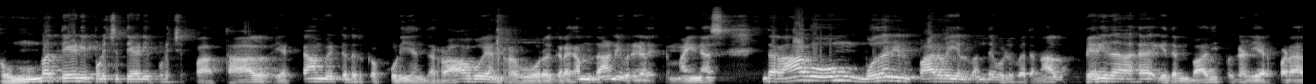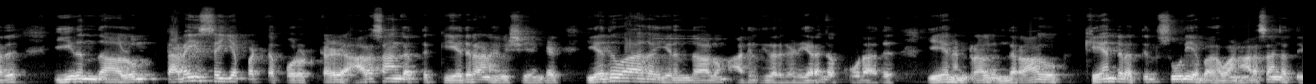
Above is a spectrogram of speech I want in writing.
ரொம்ப தேடி பிடிச்சி தேடி பிடிச்சி பார்த்தால் எட்டாம் வீட்டில் இருக்கக்கூடிய இந்த ராகு என்ற ஒரு கிரகம் தான் இவர்களுக்கு மைனஸ் இந்த ராகுவும் புதனின் பார்வையில் வந்து விழுவதனால் பெரிதாக இதன் பாதிப்புகள் ஏற்படாது. இருந்தாலும் தடை செய்யப்பட்ட பொருட்கள் அரசாங்கத்துக்கு எதிரான விஷயங்கள் எதுவாக இருந்தாலும் அதில் இவர்கள் இறங்கக்கூடாது. ஏனென்றால் இந்த ராகுக்கு கேந்திரத்தில் சூரிய பகவான் அரசாங்கத்தை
